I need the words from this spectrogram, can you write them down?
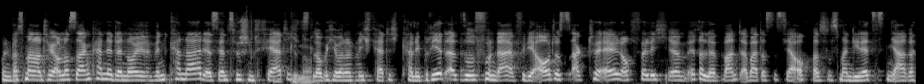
Und was man natürlich auch noch sagen kann, der neue Windkanal, der ist ja inzwischen fertig, genau. ist glaube ich aber noch nicht fertig kalibriert. Also von daher für die Autos aktuell noch völlig ähm, irrelevant. Aber das ist ja auch was, was man die letzten Jahre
